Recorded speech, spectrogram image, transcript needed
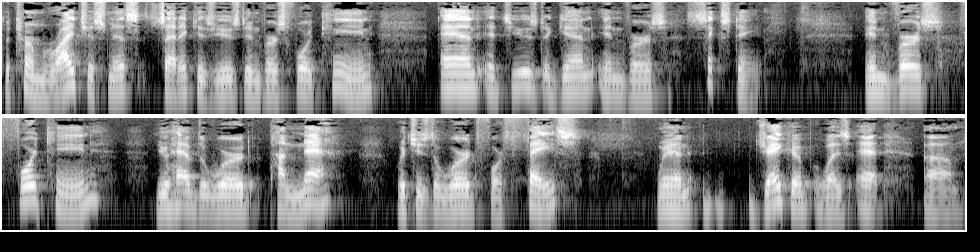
The term righteousness, tzedek, is used in verse 14, and it's used again in verse 16. In verse 14, you have the word paneh, which is the word for face. When Jacob was at um,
